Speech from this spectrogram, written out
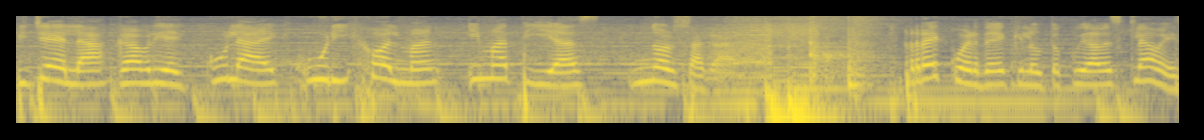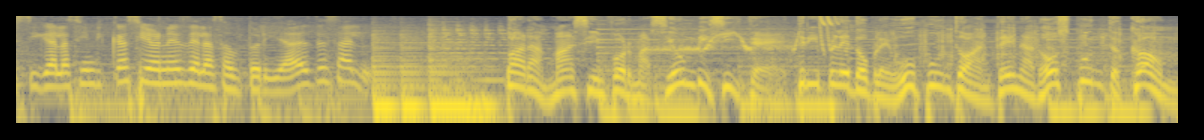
Villela, Gabriel Kulay, Uri Holman y Matías Norzagar. Recuerde que el autocuidado es clave, siga las indicaciones de las autoridades de salud. Para más información visite www.antena2.com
